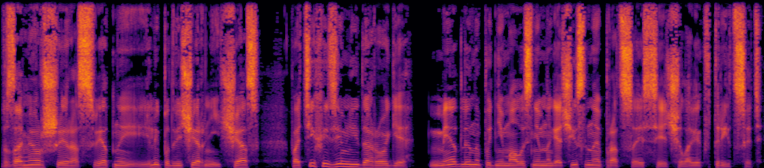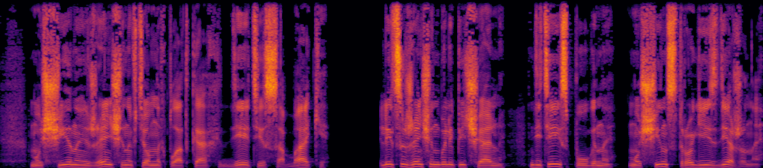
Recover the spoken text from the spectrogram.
В замерзший рассветный или подвечерний час по тихой зимней дороге медленно поднималась немногочисленная процессия, человек в тридцать. Мужчины, женщины в темных платках, дети, собаки. Лица женщин были печальны, детей испуганы, мужчин строгие и сдержаны.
